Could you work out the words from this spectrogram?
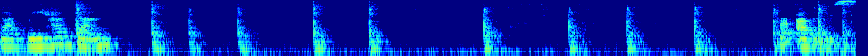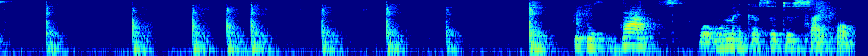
that we have done for others. Because that's what will make us a disciple.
